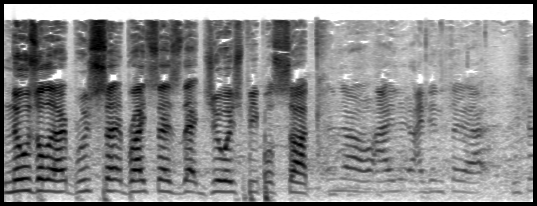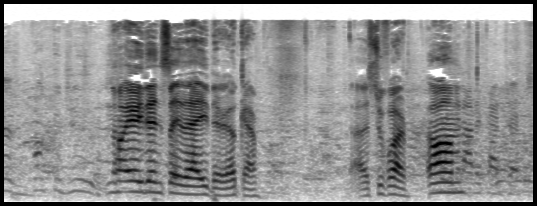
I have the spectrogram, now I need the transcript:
news alert. Bruce sa- Bryce says that Jewish people suck. No, I, I didn't say that. He says fuck the Jews. No, he didn't say that either. Okay. Uh, it's too far. Um, Out of context.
